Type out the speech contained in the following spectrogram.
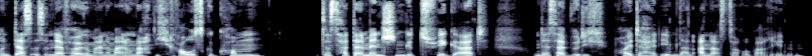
Und das ist in der Folge meiner Meinung nach nicht rausgekommen. Das hat dann Menschen getriggert. Und deshalb würde ich heute halt eben dann anders darüber reden.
